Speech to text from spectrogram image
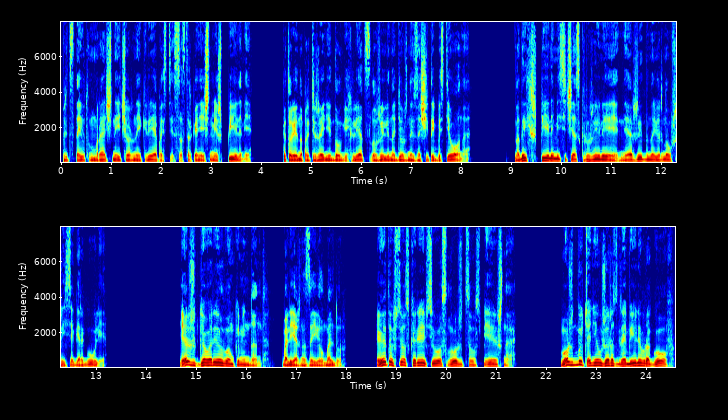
предстают мрачные черные крепости со остроконечными шпилями, которые на протяжении долгих лет служили надежной защитой бастиона. Над их шпилями сейчас кружили неожиданно вернувшиеся горгули. «Я же говорил вам, комендант», — вальяжно заявил Бальдур. «Это все, скорее всего, сложится успешно. Может быть, они уже разгромили врагов».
